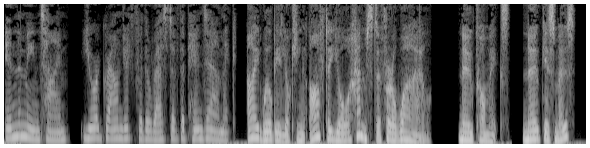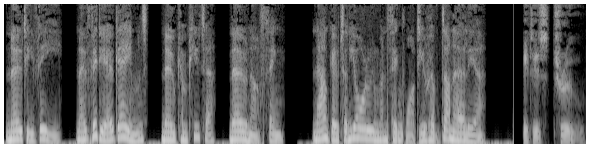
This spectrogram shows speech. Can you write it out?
In the meantime, you're grounded for the rest of the pandemic. I will be looking after your hamster for a while. No comics, no gizmos, no TV, no video games, no computer, no nothing. Now go to your room and think what you have done earlier. It is true.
